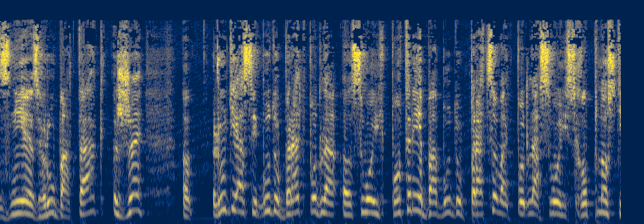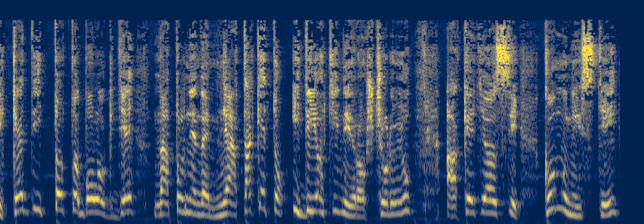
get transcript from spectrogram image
znie zhruba tak, že e, ľudia si budú brať podľa e, svojich potrieb a budú pracovať podľa svojich schopností. Kedy toto bolo kde naplnené? Mňa takéto idiotiny rozčurujú a keď si komunisti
